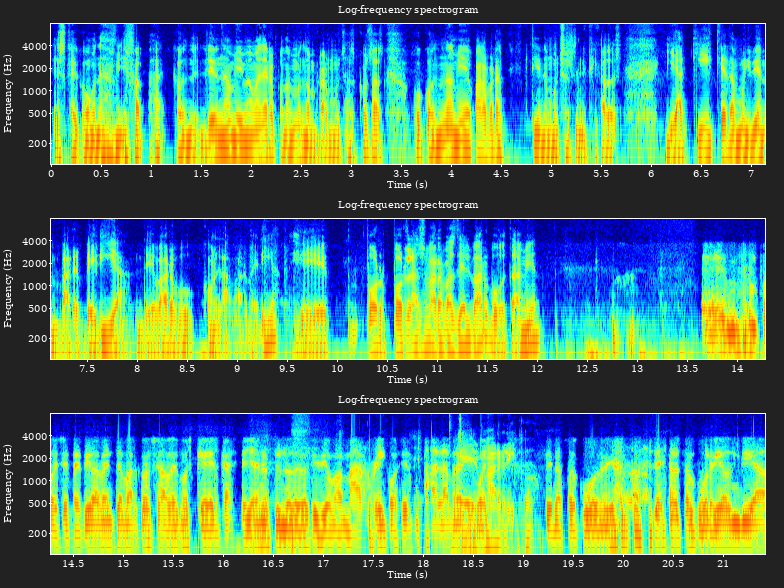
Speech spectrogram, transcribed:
es que con una misma, de una misma manera podemos nombrar muchas cosas, o con una misma palabra tiene muchos significados. Y aquí queda muy bien barbería de barbo con la barbería, eh, por, por las barbas del barbo también. Eh, pues efectivamente, Marcos, sabemos que el castellano es uno de los idiomas más ricos en palabras. Es más rico. Se nos ocurrió, se nos ocurrió un día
